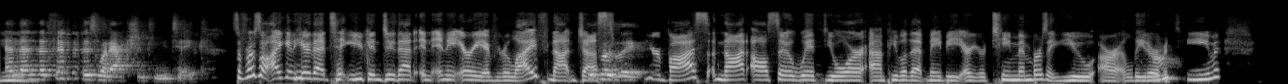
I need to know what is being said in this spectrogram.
Mm. And then the fifth is what action can you take? So first of all, I can hear that t- you can do that in any area of your life, not just your boss, not also with your um, people that maybe are your team members that you are a leader mm-hmm. of a mm-hmm. team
